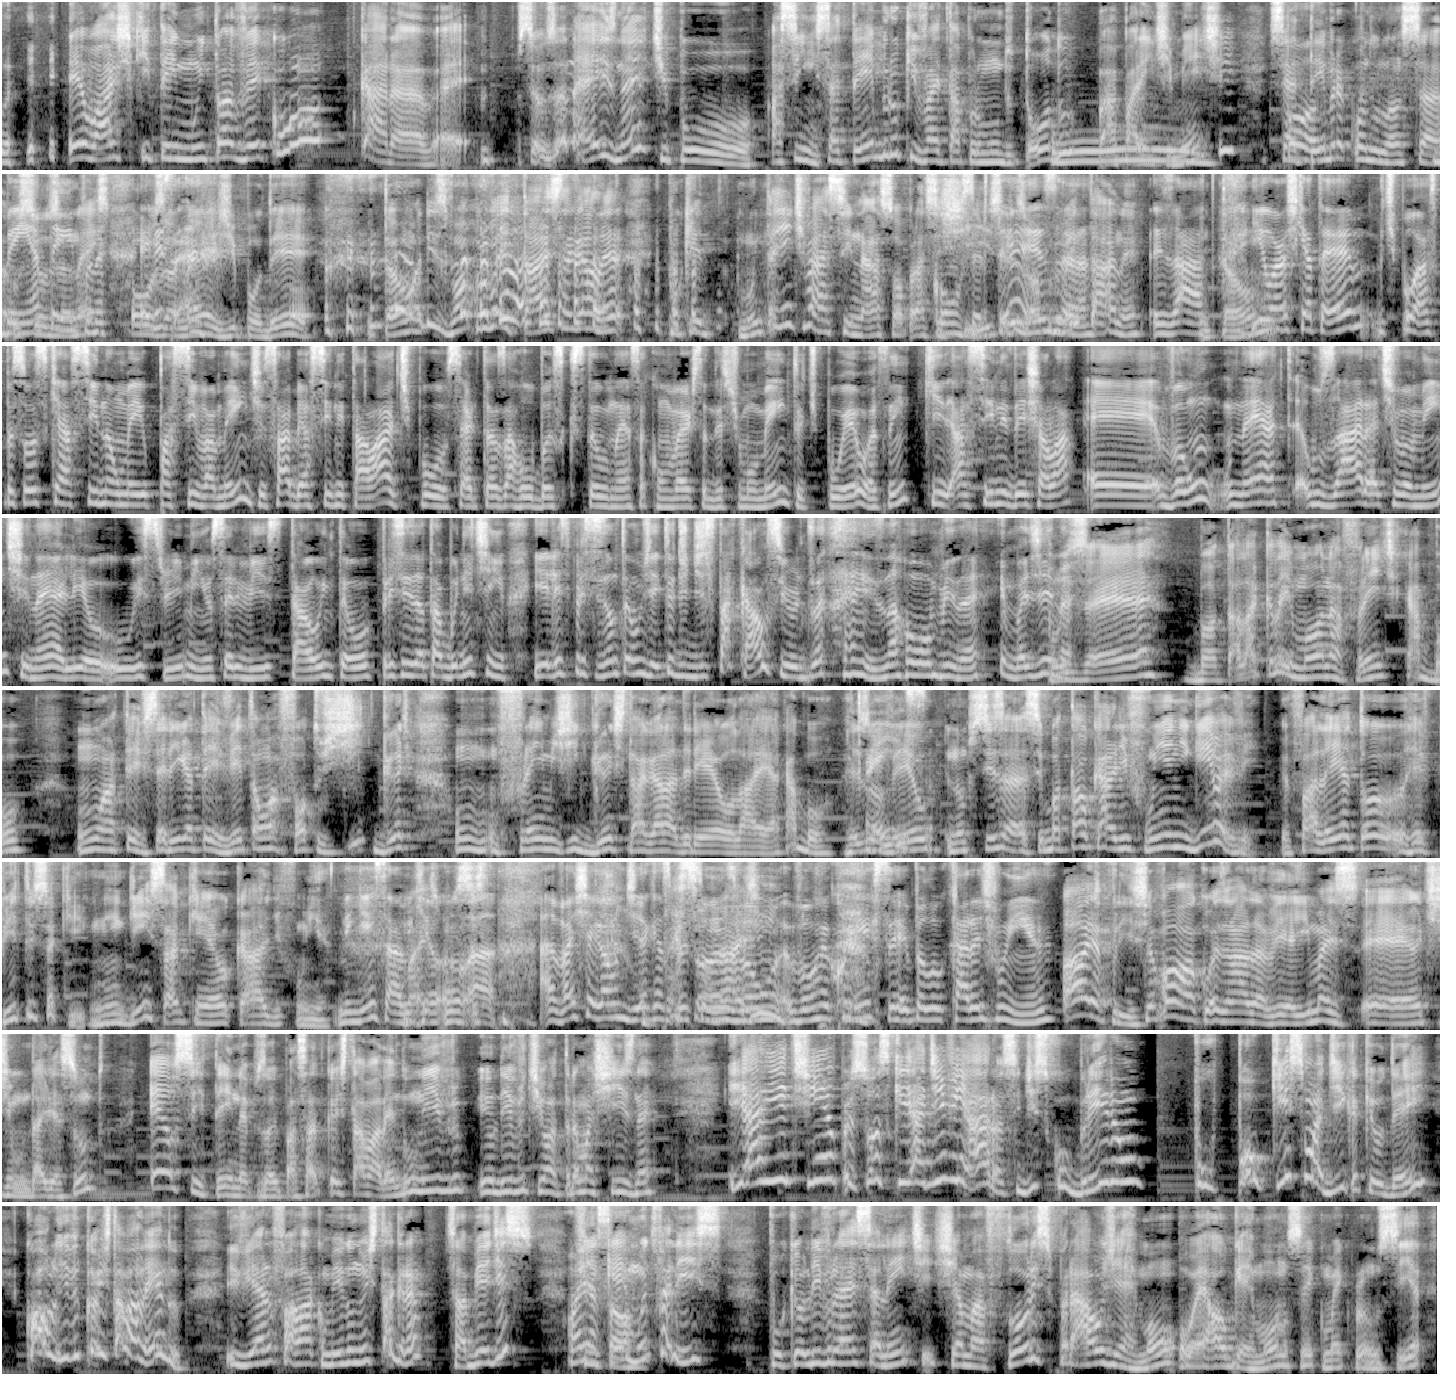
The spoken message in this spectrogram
eu acho que tem muito a ver com. Cara, é, seus anéis, né? Tipo, assim, setembro que vai estar pro mundo todo, aparentemente. Setembro é quando lança Uh. bem os seus tempo, anéis, né? os Eles- anéis de poder. Então eles vão aproveitar essa galera. Porque muita gente vai assinar só pra Com assistir isso, eles vão certeza. aproveitar, né? Exato. Então- E eu acho que até, tipo, as pessoas que assinam meio passivamente, sabe? Assina e tá lá, tipo, certas arrobas que estão nessa conversa neste momento, tipo eu, assim, que assina e deixa lá, é, vão, né, usar ativamente, né, ali o, streaming, o serviço e tal. Então precisa estar bonitinho. E eles precisam ter um jeito de destacar o Senhor dos Anéis na home, né? Imagina. Pois é, botar lá Claymore na frente, acabou. Uma TV, você liga a TV, tá uma foto gigante, um, um frame gigante da Galadriel lá, e acabou. Resolveu. É não precisa, se botar o cara de fuinha, ninguém vai ver. Eu falei, eu tô, eu repito isso aqui. Ninguém sabe quem é o cara de fuinha. Ninguém sabe Mas que você- ah, ah, vai chegar um dia que as pessoas Personagem- vão, vão reconhecer pelo cara de fuinha. Olha, Pris, deixa eu falar uma coisa nada a ver aí, mas é, antes de mudar de assunto, eu citei no episódio passado que eu estava lendo um livro e o livro tinha uma trama X, né? E aí tinha pessoas que adivinharam, assim, descobriram por pouquíssima dica que eu dei qual livro que eu estava lendo e vieram falar comigo no Instagram. Sabia disso? Olha Fiquei só. muito feliz, porque o livro é excelente, chama Flores para Algermon, ou é Algermon, não sei como é que pronuncia.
